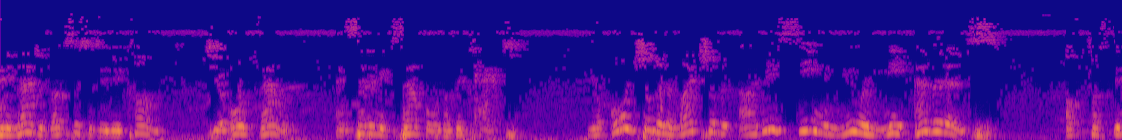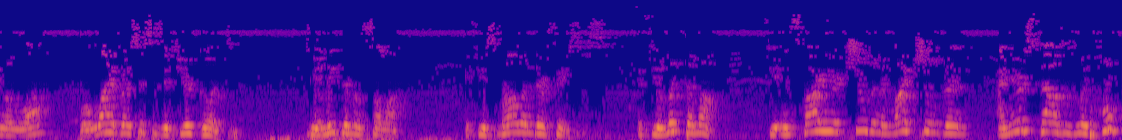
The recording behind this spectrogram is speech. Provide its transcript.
And imagine, brothers and sisters, if you come to your own family and set an example with a big heart. Your own children and my children, are they seeing in you and me evidence of trusting Allah? Well, why, brothers and sisters, if you're good, if you lead them in salah, if you smile in their faces, if you lift them up, if you inspire your children and my children and your spouses with hope,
